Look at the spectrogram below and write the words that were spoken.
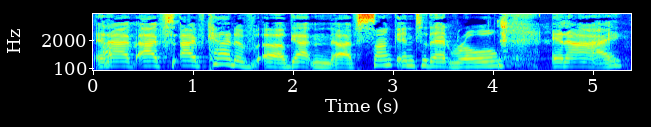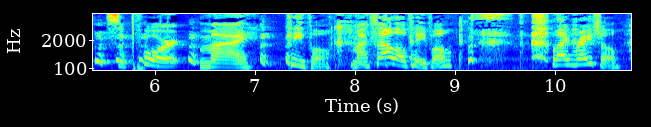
And I've I've I've kind of uh, gotten I've sunk into that role, and I support my people, my fellow people, like Rachel.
